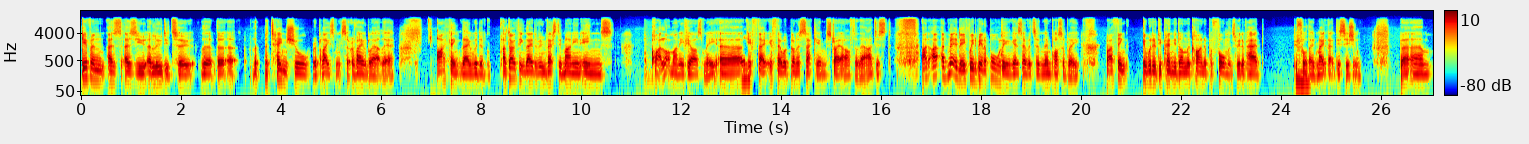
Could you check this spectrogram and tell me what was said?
given, as as you alluded to, the the uh, the potential replacements that are available out there, I think they would have. I don't think they'd have invested money in Ings. Quite a lot of money, if you ask me. Uh, if they if they were going to sack him straight after that, I just, I, I, admittedly, if we'd been appalling against Everton, then possibly. But I think it would have depended on the kind of performance we'd have had before they'd make that decision. But um,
